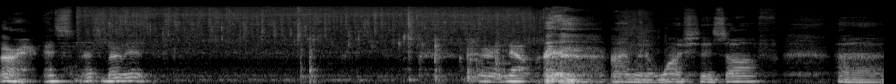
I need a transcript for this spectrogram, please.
All right, that's that's about it. All right, now I'm gonna wash this off, uh,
